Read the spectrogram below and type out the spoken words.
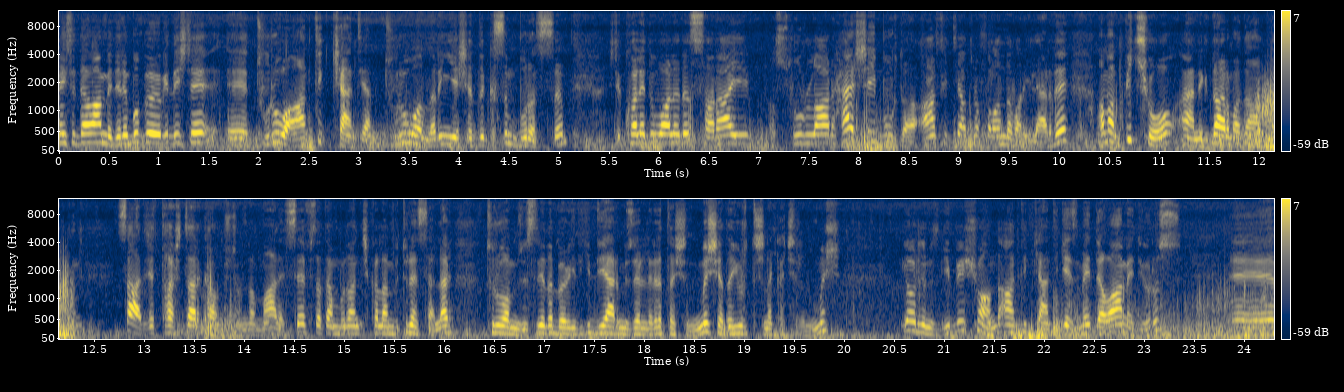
Neyse devam edelim. Bu bölgede işte e, Truva antik kent yani Truvalıların yaşadığı kısım burası. İşte kale duvarları, saray, surlar her şey burada. Amfiteyatro falan da var ileride. Ama birçoğu yani darmadağın bakın sadece taşlar kalmış durumda maalesef. Zaten buradan çıkarılan bütün eserler Truva Müzesi'ne ya da bölgedeki diğer müzelere taşınmış ya da yurt dışına kaçırılmış. Gördüğünüz gibi şu anda antik kenti gezmeye devam ediyoruz. Ee,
